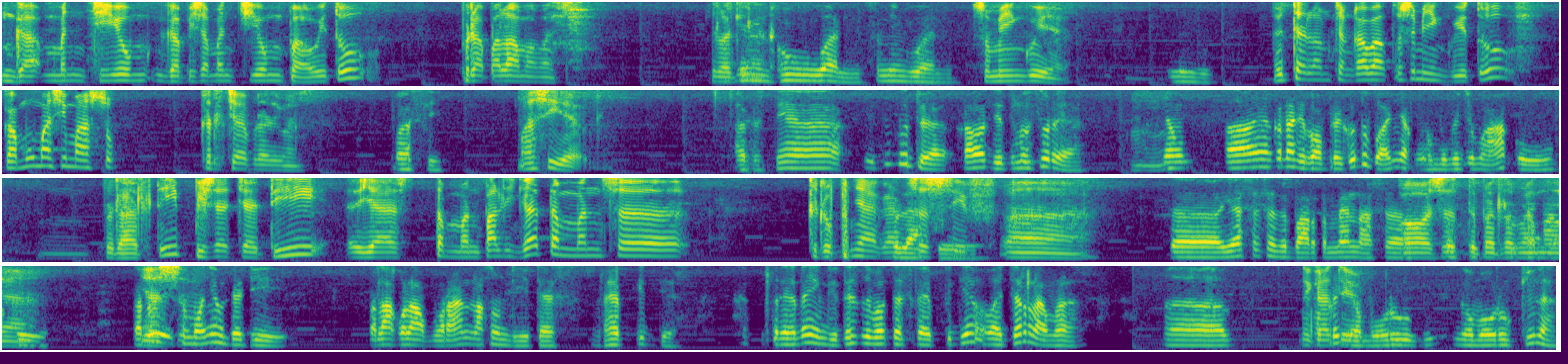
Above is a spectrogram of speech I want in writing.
nggak mencium, nggak bisa mencium bau itu berapa lama, Mas? Kira-kira Mingguan, semingguan, seminggu ya? seminggu. Jadi dalam jangka waktu seminggu itu kamu masih masuk kerja berarti, Mas? Masih. Masih ya? Harusnya itu tuh udah kalau ditelusur ya, Hmm. yang eh, yang kena di pabrikku tuh banyak, nggak mungkin cuma aku. Hmm, Berarti bisa jadi ya teman paling nggak teman se grupnya kan, Sebelahku. se shift. Ah, Se ya se departemen lah, se, Oh, se- sedepartemennya. Tapi Ya, se- semuanya udah di setelah aku laporan langsung dites rapid ya. Ternyata yang dites cuma tes rapid ya wajar lah mah. Eh, pabrik negatif. nggak mau rugi, nggak mau rugi lah.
